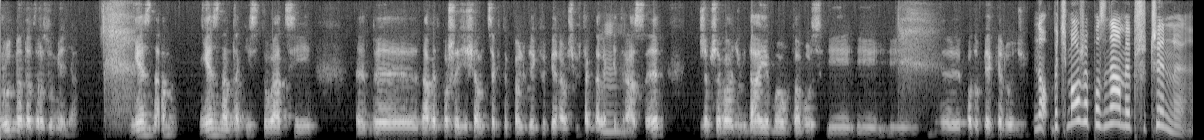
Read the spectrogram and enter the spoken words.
trudno do zrozumienia. Nie znam, nie znam takiej sytuacji, by nawet po 60 ktokolwiek wybierał się w tak dalekie mm. trasy, że przewoźnik daje mu autobus i, i, i y, pod opiekę ludzi. No, być może poznamy przyczyny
